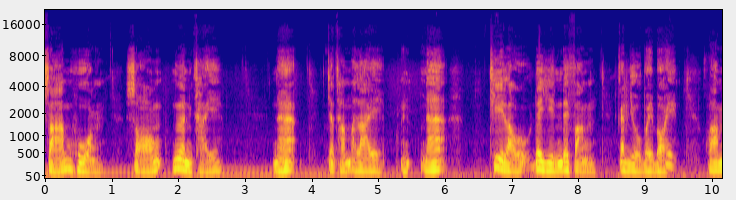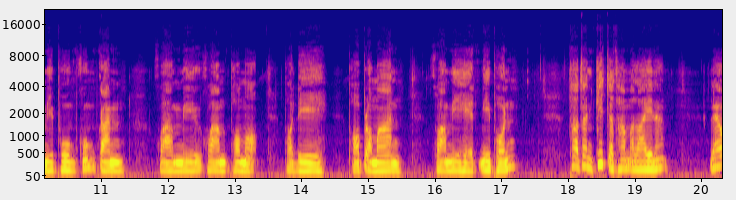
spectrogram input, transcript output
3 ห่วง 2 เงื่อนไขนะฮะจะทำอะไรนะฮะที่เราได้ยินได้ฟังกันอยู่บ่อยๆ ความมีภูมิคุ้มกัน ความมีความพอเหมาะ พอดี พอประมาณ ความมีเหตุมีผล ถ้าท่านคิดจะทำอะไรนะ แล้ว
